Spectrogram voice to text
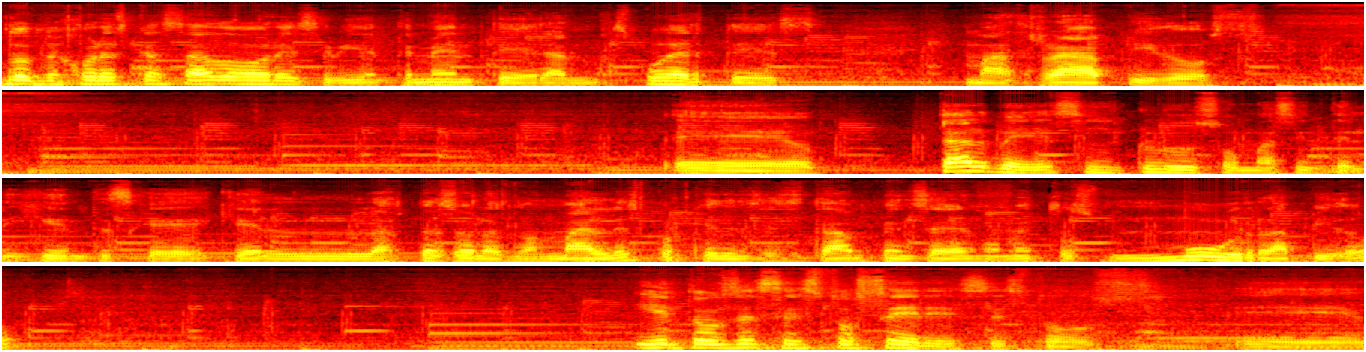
Los mejores cazadores evidentemente eran más fuertes, más rápidos, eh, tal vez incluso más inteligentes que, las personas normales porque necesitaban pensar en momentos muy rápido. Y entonces estos seres, estos eh,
